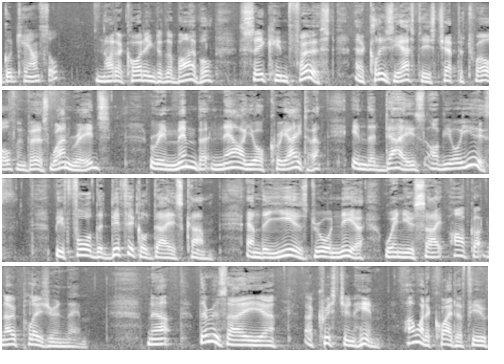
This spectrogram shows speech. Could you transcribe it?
good counsel? Not according to the Bible. Seek him first. Ecclesiastes chapter 12 and verse 1 reads, Remember now your Creator in the days of your youth, before the difficult days come and the years draw near when you say, I've got no pleasure in them. Now, there is a, uh, a Christian hymn. I want to quote a few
